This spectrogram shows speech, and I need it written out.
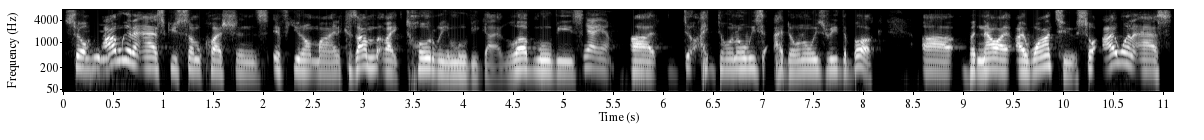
So Mhm. I'm going to ask you some questions if you don't mind, because I'm like totally a movie guy. Love movies. yeah, yeah. Uh, I don't always I don't always read the book, uh, but now I, I want to. So I want to ask,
